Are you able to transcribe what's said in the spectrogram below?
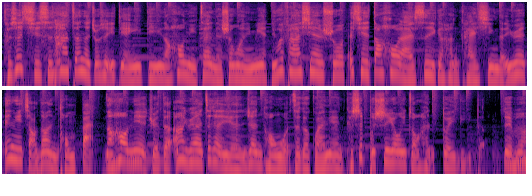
可是其实它真的就是一点一滴，然后你在你的生活里面，你会发现说，哎，其实到后来是一个很开心的，因为哎你找到你同伴，然后你也觉得啊，原来这个也很认同我这个观念，可是不是用一种很对立的，对，比如说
